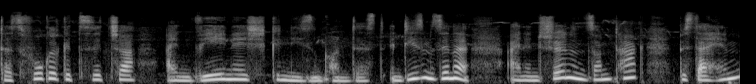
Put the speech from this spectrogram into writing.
das Vogelgezwitscher ein wenig genießen konntest. In diesem Sinne einen schönen Sonntag. Bis dahin,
